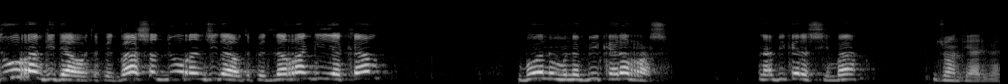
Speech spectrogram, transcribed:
دوو ڕەنگی داوەتە پێت باشە دوو ڕەنجی داوەتە پێت لە ڕەنگی یەکەم بۆ نمونە بیکەرە ڕەش نا بیکەرە شین با جوان دیار بێ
